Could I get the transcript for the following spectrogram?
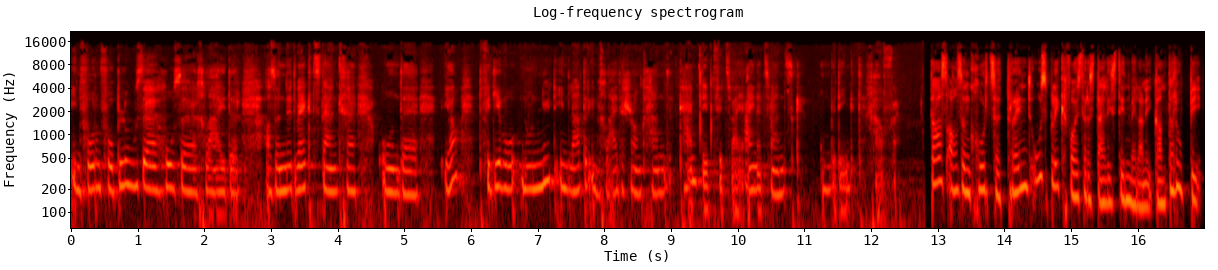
in Form von Blusen, Hosen, Kleider. Also nicht wegzudenken. Und äh, ja, für die, die noch nichts in Leder im Kleiderschrank haben, kein Tipp für 2021 unbedingt kaufen. Das also ein kurzer Trendausblick von unserer Stylistin Melanie Cantaluppi.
